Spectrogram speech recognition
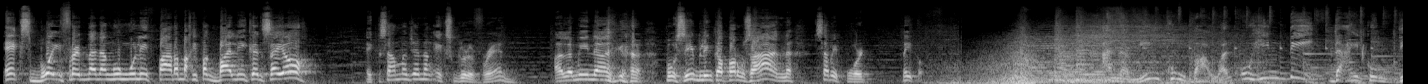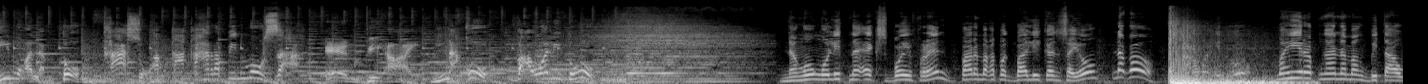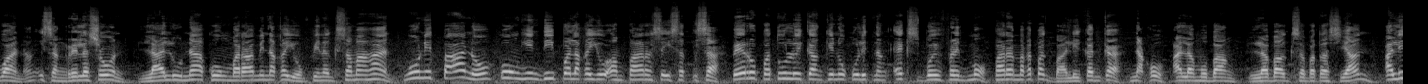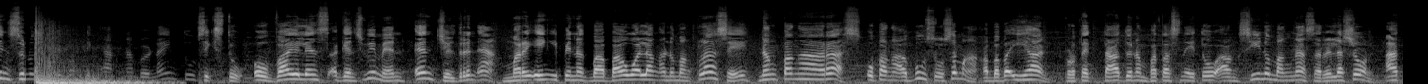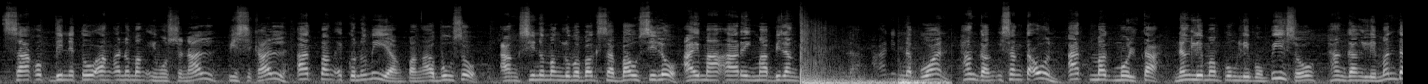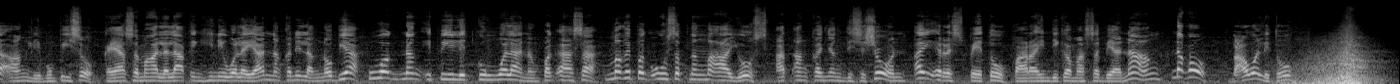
ex-boyfriend na nangungulit para makipagbalikan sa'yo. Eh, kasama dyan ng ex-girlfriend. Alamin ang posibleng kaparusahan sa report na ito. Alamin kung bawal o hindi. Dahil kung di mo alam to, kaso ang kakaharapin mo sa NBI. Nako, bawal ito. Nangungulit na ex-boyfriend para makapagbalikan sa'yo? Nako! Mahirap nga namang bitawan ang isang relasyon, lalo na kung marami na kayong pinagsamahan. Ngunit paano kung hindi pala kayo ang para sa isa't isa, pero patuloy kang kinukulit ng ex-boyfriend mo para makapagbalikan ka? Nako, alam mo bang labag sa batas yan? Alinsunod sa 262 o Violence Against Women and Children Act. Mariing ipinagbabawal ang anumang klase ng pangharas o pangaabuso sa mga kababaihan. Protektado ng batas na ito ang sino mang nasa relasyon at sakop din ito ang anumang emosyonal, pisikal at pang-ekonomiyang pangaabuso. Ang sino mang lumabag sa bausilo ay maaaring mabilang na buwan hanggang isang taon at magmulta ng 50,000 piso hanggang 500,000 piso. Kaya sa mga lalaking hiniwalayan ng kanilang nobya, huwag nang ipilit kung wala ng pag-asa. Makipag-usap ng maayos at ang kanyang desisyon ay irespeto para hindi ka masabihan ng, Nako, bawal ito.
